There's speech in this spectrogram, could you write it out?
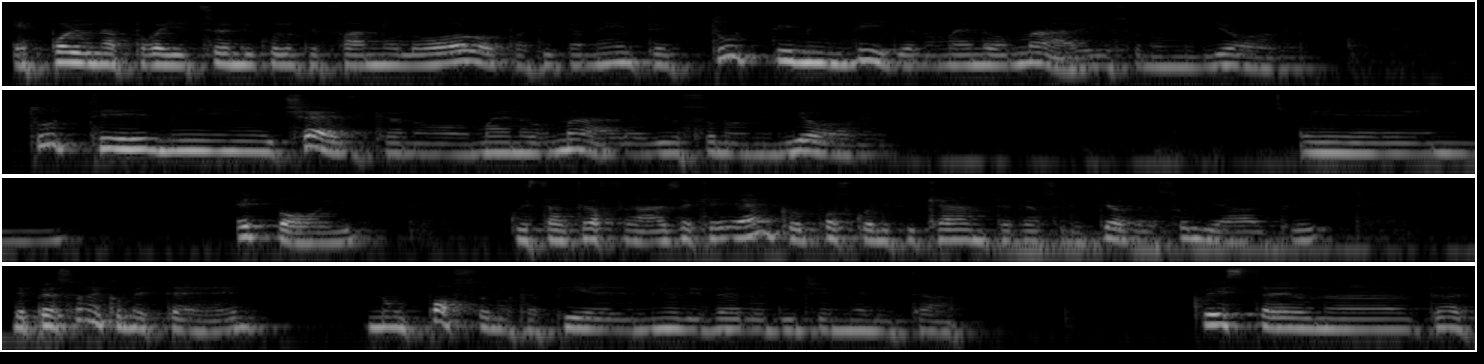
è poi una proiezione di quello che fanno loro, praticamente tutti mi invidiano, ma è normale, io sono il migliore. Tutti mi cercano, ma è normale, io sono il migliore. E, ehm, e poi quest'altra frase che è anche un po' squalificante verso di te o verso gli altri. Le persone come te non possono capire il mio livello di genialità. Questa è un'altra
